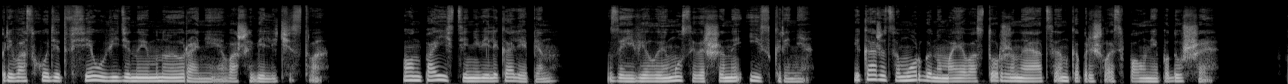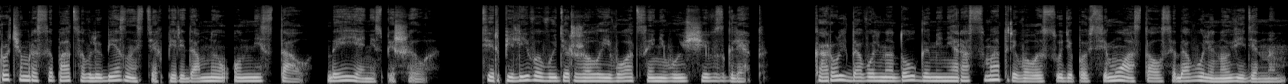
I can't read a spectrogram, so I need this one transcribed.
превосходит все увиденные мною ранее, Ваше Величество», «Он поистине великолепен», — заявила ему совершенно искренне. И, кажется, Моргану моя восторженная оценка пришлась вполне по душе. Впрочем, рассыпаться в любезностях передо мной он не стал, да и я не спешила. Терпеливо выдержала его оценивающий взгляд. Король довольно долго меня рассматривал и, судя по всему, остался доволен увиденным.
